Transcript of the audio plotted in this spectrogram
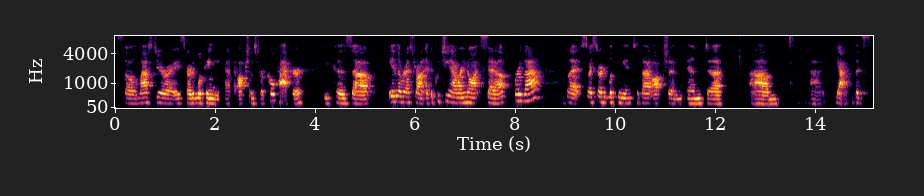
So last year, I started looking at options for a co-packer because uh, in the restaurant at the Cucina, we're not set up for that. But so I started looking into that option, and uh, um, uh, yeah, that's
